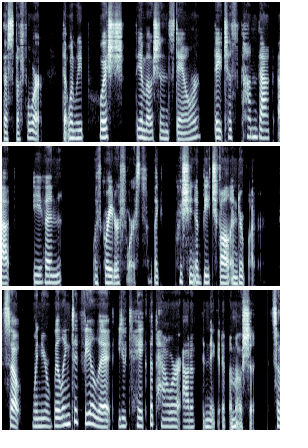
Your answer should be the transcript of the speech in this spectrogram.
this before that when we push the emotions down, they just come back up even with greater force, like pushing a beach ball underwater. So when you're willing to feel it, you take the power out of the negative emotion. So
